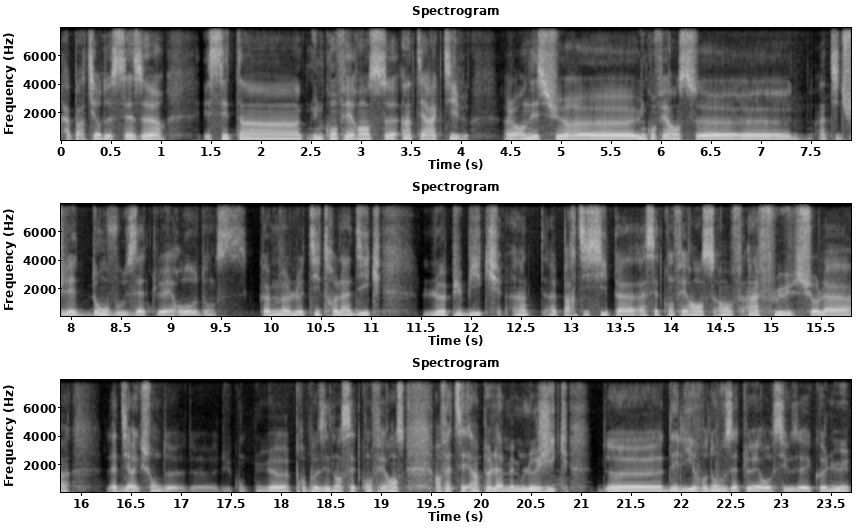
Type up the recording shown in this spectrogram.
à partir de 16h et c'est un, une conférence interactive. Alors on est sur euh, une conférence intitulée Dont vous êtes le héros, donc comme le titre l'indique, le public participe à, cette conférence, influe sur la, direction du contenu euh, proposé dans cette conférence. En fait, c'est un peu la même logique de, des livres dont vous êtes le héros. Si vous avez connu,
